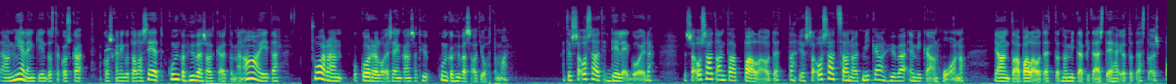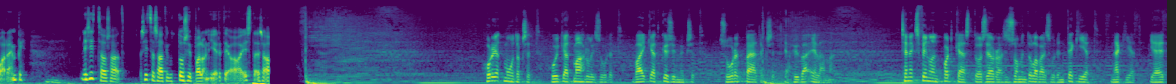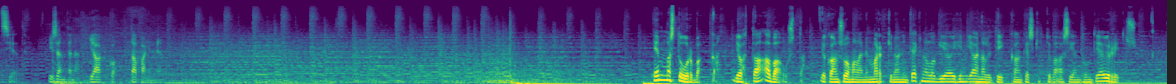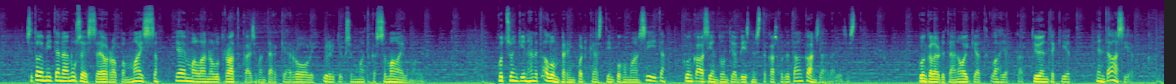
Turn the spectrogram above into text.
Tämä on mielenkiintoista, koska, koska niin kuin se, että kuinka hyvä sä oot käyttämään AIta, suoraan korreloi sen kanssa, että hy, kuinka hyvä sä oot johtamaan. Että jos sä osaat delegoida, jos sä osaat antaa palautetta, jos sä osaat sanoa, että mikä on hyvä ja mikä on huono, ja antaa palautetta, että no mitä pitäisi tehdä, jotta tästä olisi parempi, hmm. niin sit sä, osaat, sit sä saat niin tosi paljon irti AIsta. Ja sä... Hurjat muutokset, huikeat mahdollisuudet, vaikeat kysymykset, suuret päätökset ja hyvä elämä. Tenex Finland podcast tuo seuraasi Suomen tulevaisuuden tekijät, näkijät ja etsijät. Isäntänä Jaakko Tapaninen. Emma Sturbakka johtaa Avausta, joka on suomalainen markkinoinnin teknologioihin ja analytiikkaan keskittyvä asiantuntijayritys. Se toimii tänään useissa Euroopan maissa ja Emmalla on ollut ratkaisevan tärkeä rooli yrityksen matkassa maailmalle. Kutsuinkin hänet alun perin podcastiin puhumaan siitä, kuinka asiantuntijabisnestä kasvatetaan kansainvälisesti. Kuinka löydetään oikeat lahjakkaat työntekijät, entä asiakkaat?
